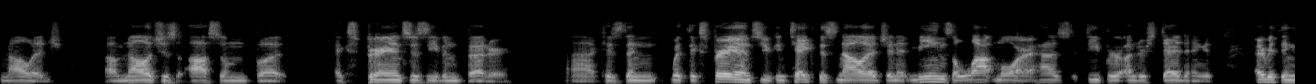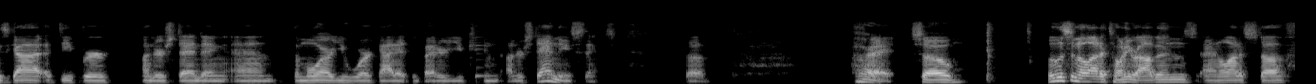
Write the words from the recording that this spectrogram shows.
knowledge. Um, knowledge is awesome, but experience is even better because uh, then with experience you can take this knowledge and it means a lot more. It has a deeper understanding. It, everything's got a deeper understanding and the more you work at it the better you can understand these things. So all right so we listen to a lot of tony robbins and a lot of stuff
